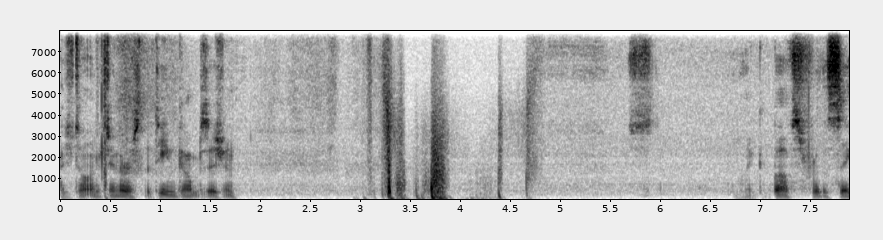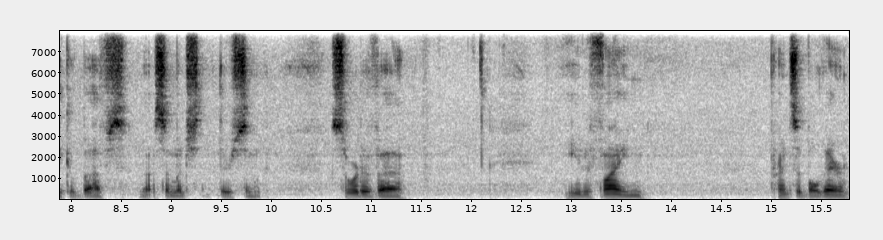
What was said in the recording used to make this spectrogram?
I just don't understand the rest of the team composition. Just like buffs for the sake of buffs, not so much there's some sort of uh, unifying principle there.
